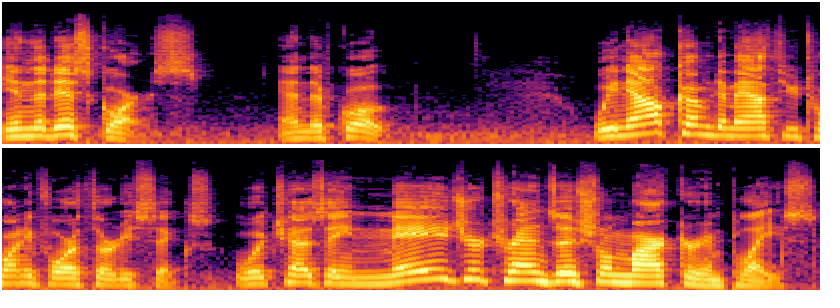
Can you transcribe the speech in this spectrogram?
in the discourse. End of quote. We now come to Matthew 24 36, which has a major transitional marker in place,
